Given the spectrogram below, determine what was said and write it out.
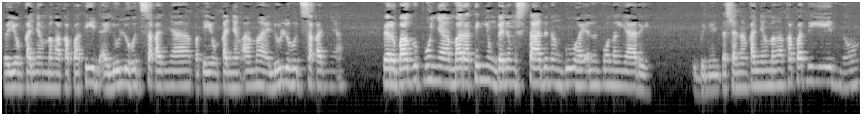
So, yung kanyang mga kapatid ay luluhod sa kanya, pati yung kanyang ama ay luluhod sa kanya. Pero bago po niya marating yung ganong estado ng buhay, alam po nangyari? Ibininta siya ng kanyang mga kapatid, no?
